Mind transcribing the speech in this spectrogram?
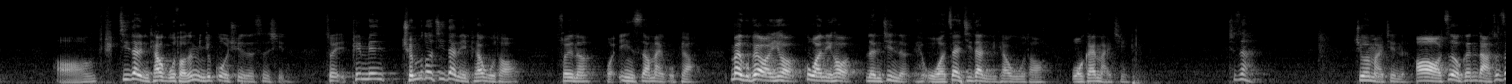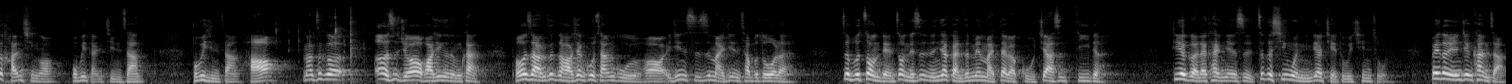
哦，鸡蛋里挑骨头，那明就过去的事情，所以偏偏全部都鸡蛋里挑骨头，所以呢，我硬是要卖股票，卖股票完以后，过完以后，冷静的，我在鸡蛋里挑骨头，我该买进，就这样，就会买进的，哦，这有跟打，所以这行情哦，不必担紧张，不必紧张。好，那这个二十九号华兴怎么看？头长这个好像库藏股哦，已经实施买进差不多了。这不是重点，重点是人家敢这边买，代表股价是低的。第二个来看一件事，这个新闻你一定要解读清楚。被动元件看涨，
